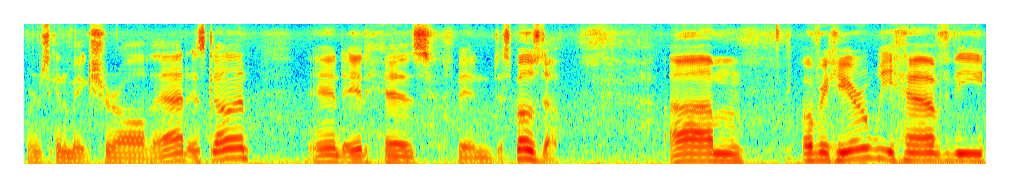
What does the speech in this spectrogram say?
we're just going to make sure all that is gone and it has been disposed of. Um, over here we have the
